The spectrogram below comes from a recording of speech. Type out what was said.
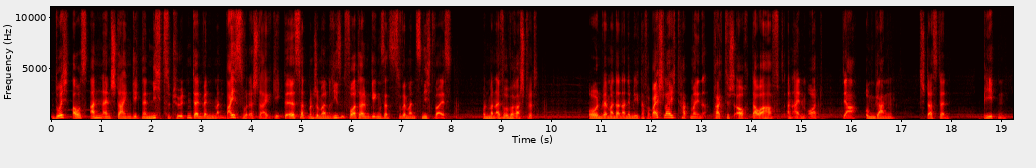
durchaus an, einen starken Gegner nicht zu töten, denn wenn man weiß, wo der starke Gegner ist, hat man schon mal einen riesen Vorteil im Gegensatz zu, wenn man es nicht weiß und man einfach überrascht wird. Und wenn man dann an dem Gegner vorbeischleicht, hat man ihn praktisch auch dauerhaft an einem Ort, ja, umgangen. Was ist das denn? Beten.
